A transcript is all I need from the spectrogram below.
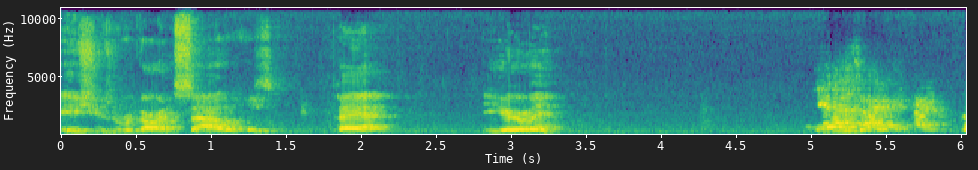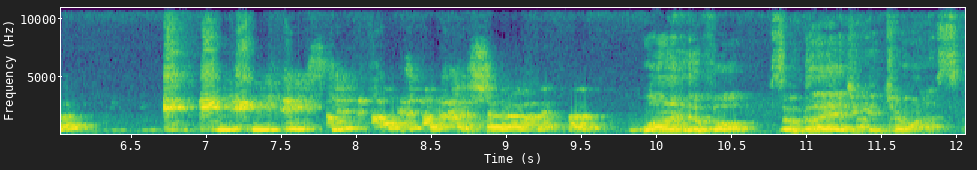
issues regarding salaries. Pat, you hear me? Yes, I, I, They, they, they, they fixed it. I'll, I'll, I'll shut off that phone. Wonderful, so glad you can join us.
